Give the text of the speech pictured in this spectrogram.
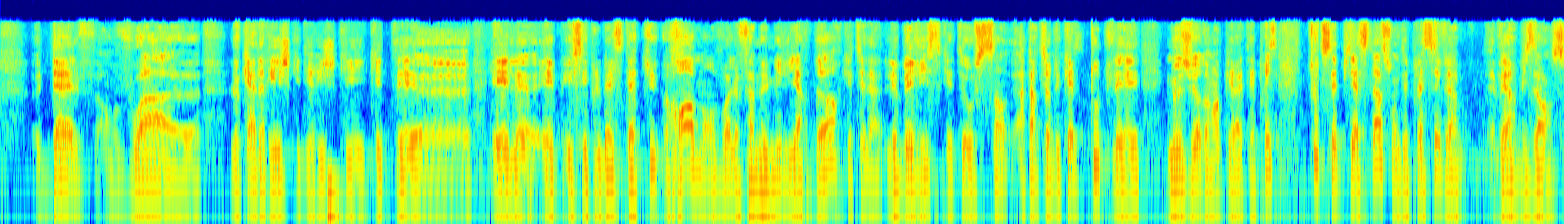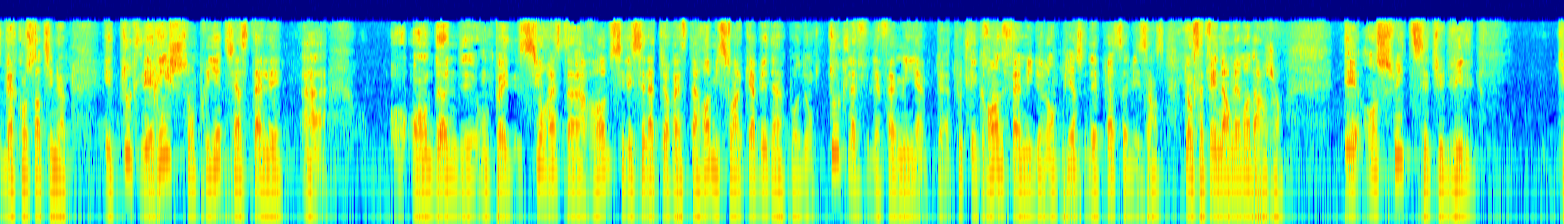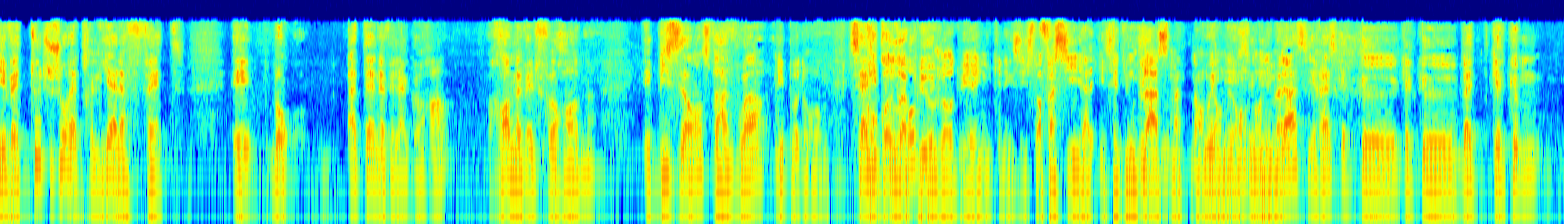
Delphes envoie euh, le quadrige qui dirige, qui, était euh, et, et, ses plus belles statues. Rome envoie le fameux milliard d'or qui était l'obélisque qui était au centre, à partir duquel toutes les mesures dans l'empire étaient prises. Toutes ces pièces-là sont déplacées vers vers Byzance, vers Constantinople. Et toutes les riches sont priés de s'y installer. si on reste à Rome, si les sénateurs restent à Rome, ils sont accablés d'impôts. Donc toutes les grandes familles de l'Empire se déplacent à Byzance. Donc ça fait énormément d'argent. Et ensuite, c'est une ville qui va toujours être liée à la fête. Et bon, Athènes avait l'agora, Rome avait le forum, et Byzance va avoir l'hippodrome. C'est ne voit plus aujourd'hui une qui n'existe. Enfin si, c'est une place maintenant. Oui, c'est une place. Il reste quelques quelques quelques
